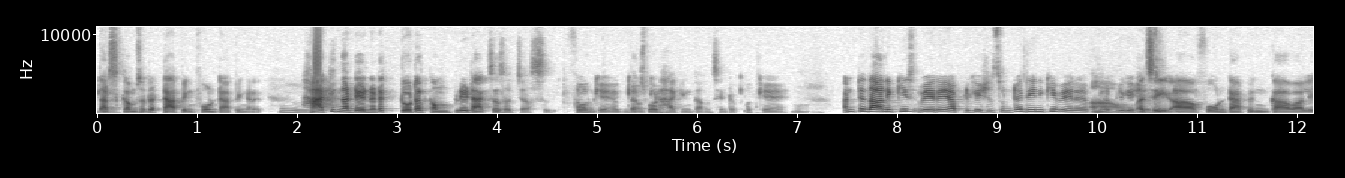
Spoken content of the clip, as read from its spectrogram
That's comes at tapping phone tapping అనేది. మ్మ్. హ్యాకింగ్ అంటే ఏంటంటే టోటల్ కంప్లీట్ యాక్సెస్ వచ్చేస్తుంది phone that's. What hacking comes into okay. మ్మ్. అంటే దానికి వేరే అప్లికేషన్స్ ఉంటాయి దీనికి వేరే వచ్చి అప్లికేషన్స్ ఆ ఫోన్ ట్యాపింగ్ కావాలి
